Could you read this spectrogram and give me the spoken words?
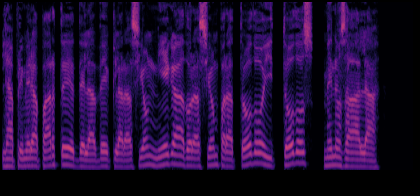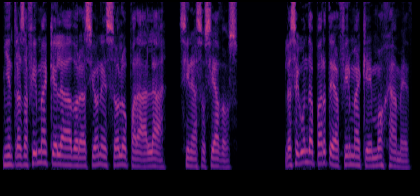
La primera parte de la declaración niega adoración para todo y todos menos a Alá, mientras afirma que la adoración es solo para Alá, sin asociados. La segunda parte afirma que Mohammed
